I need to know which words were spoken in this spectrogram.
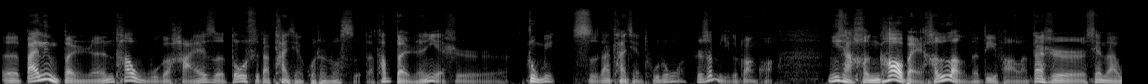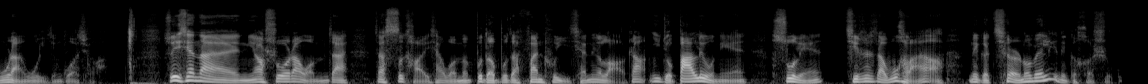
呃，白令本人他五个孩子都是在探险过程中死的，他本人也是重病死在探险途中了，是这么一个状况。你想很靠北、很冷的地方了，但是现在污染物已经过去了，所以现在你要说让我们再再思考一下，我们不得不再翻出以前那个老账。一九八六年，苏联其实是在乌克兰啊，那个切尔诺贝利那个核事故，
